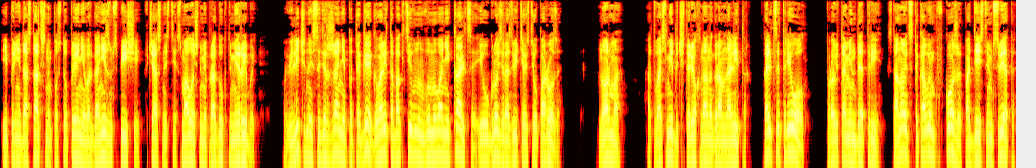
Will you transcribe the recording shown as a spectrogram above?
и при недостаточном поступлении в организм с пищей, в частности, с молочными продуктами и рыбой. Увеличенное содержание ПТГ говорит об активном вымывании кальция и угрозе развития остеопороза. Норма от 8 до 4 нанограмм на литр. Кальцитриол, провитамин D3, становится таковым в коже под действием света.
